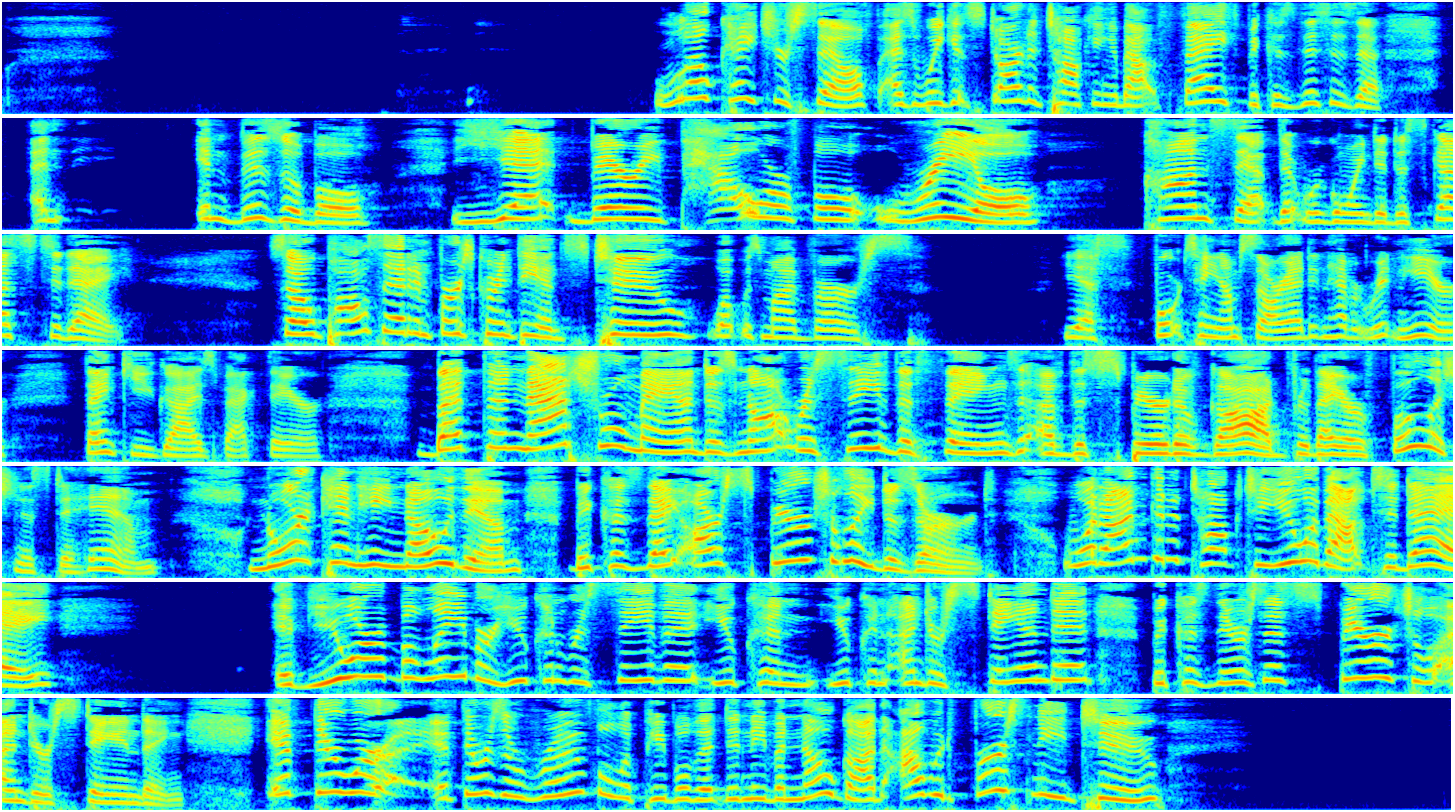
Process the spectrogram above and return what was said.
Locate yourself as we get started talking about faith because this is a an invisible yet very powerful real concept that we're going to discuss today. So Paul said in 1 Corinthians 2, what was my verse? Yes, 14. I'm sorry. I didn't have it written here. Thank you guys back there. But the natural man does not receive the things of the Spirit of God, for they are foolishness to him. Nor can he know them because they are spiritually discerned. What I'm going to talk to you about today if you are a believer you can receive it you can you can understand it because there's a spiritual understanding if there were if there was a room full of people that didn't even know god i would first need to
